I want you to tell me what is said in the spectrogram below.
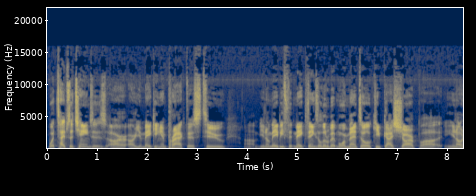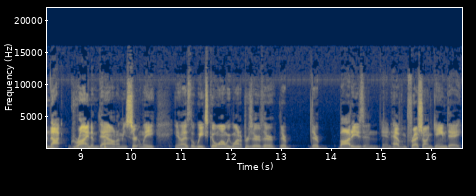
What types of changes are are you making in practice to? Um, you know, maybe th- make things a little bit more mental, keep guys sharp, uh, you know, not grind them down. I mean, certainly, you know, as the weeks go on, we want to preserve their their their bodies and, and have them fresh on game day.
